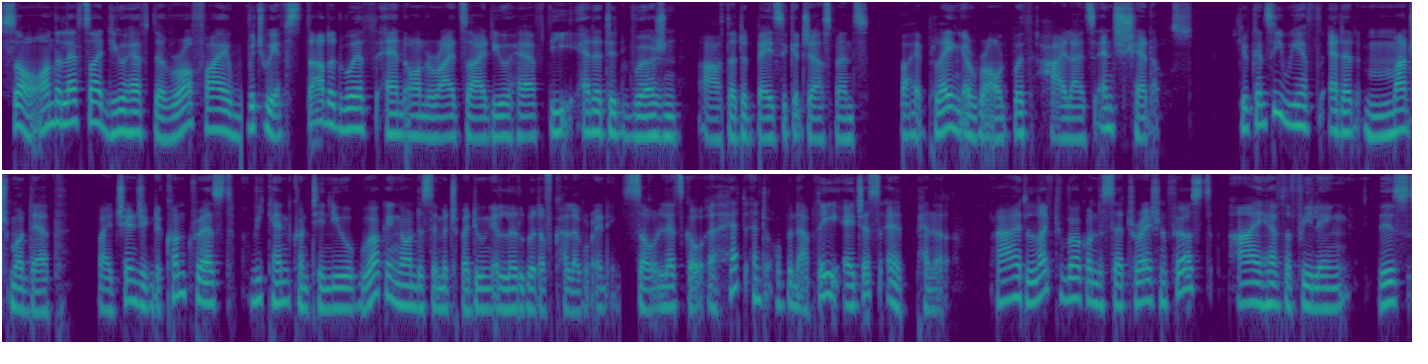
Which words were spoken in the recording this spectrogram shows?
So on the left side, you have the raw file, which we have started with. And on the right side, you have the edited version after the basic adjustments by playing around with highlights and shadows. You can see we have added much more depth. By changing the contrast, we can continue working on this image by doing a little bit of color grading. So let's go ahead and open up the HSL panel. I'd like to work on the saturation first. I have the feeling this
